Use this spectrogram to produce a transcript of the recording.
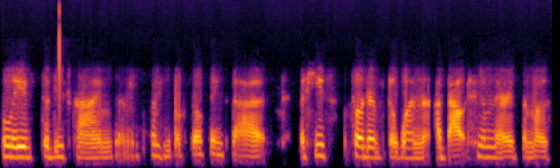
believe to these crimes, and some people still think that. But he's sort of the one about whom there is the most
